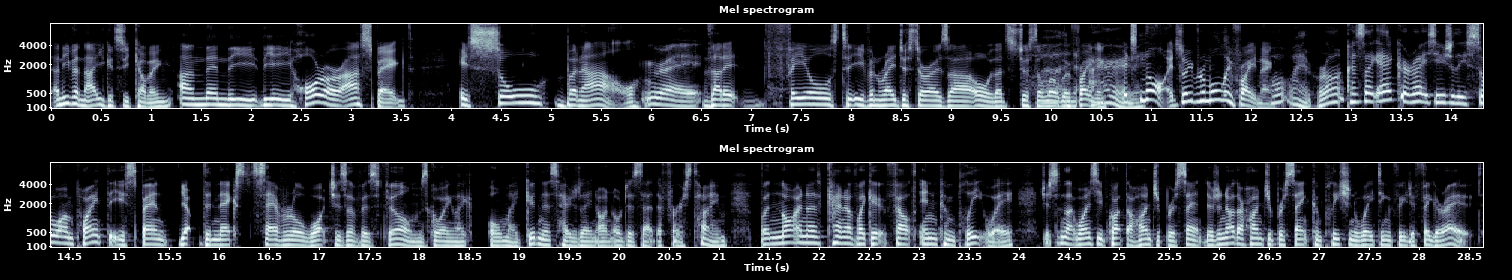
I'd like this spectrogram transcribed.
And even that you could see coming. And then the, the horror aspect is so banal Right. that it fails to even register as a oh that's just a little bit frightening. It's not. It's not even remotely frightening. What went wrong? Because like Edgar Wright's usually so on point that you spend Yep. the next several watches of his films going like, "Oh my goodness, how did I not notice that the first time?" But not in a kind of like it felt incomplete way. Just in that once you've got the hundred percent, there's another hundred percent completion waiting for you to figure out.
